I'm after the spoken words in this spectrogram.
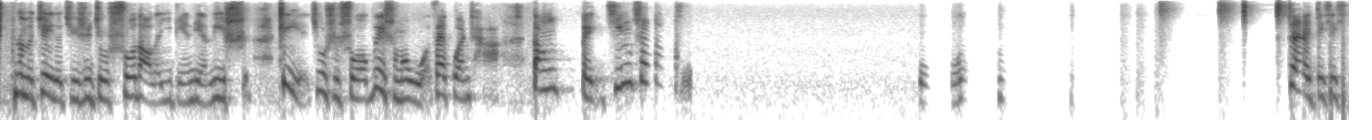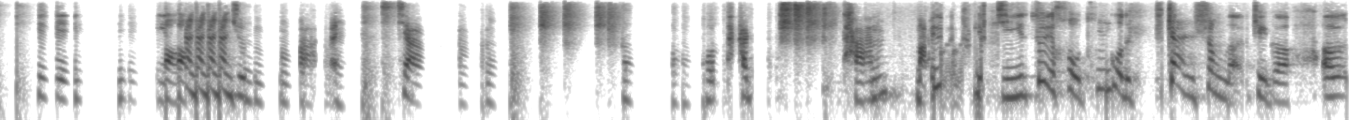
那么这个其实就说到了一点点历史，这也就是说，为什么我在观察，当北京政府在这些占占占据马来西亚，然后他谈马越及最后通过的战胜了这个呃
